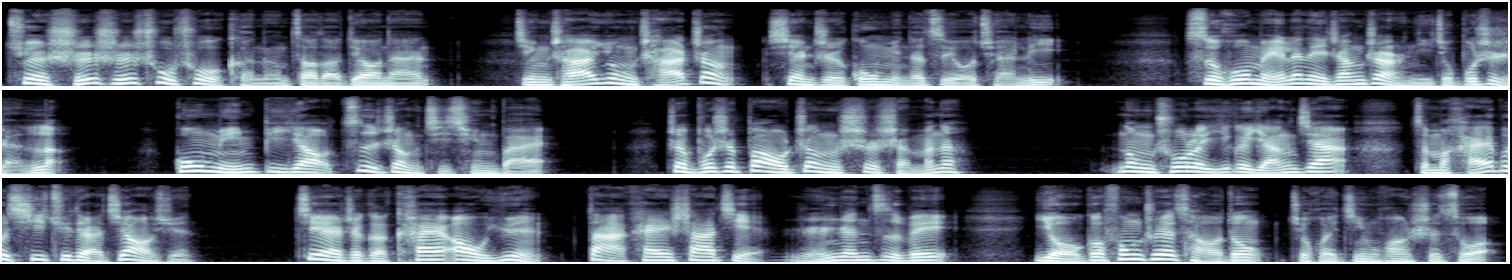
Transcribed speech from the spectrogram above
却时时处处可能遭到刁难。警察用查证限制公民的自由权利，似乎没了那张证，你就不是人了。公民必要自证其清白，这不是暴政是什么呢？弄出了一个杨家，怎么还不吸取点教训？借着个开奥运，大开杀戒，人人自危，有个风吹草动就会惊慌失措。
